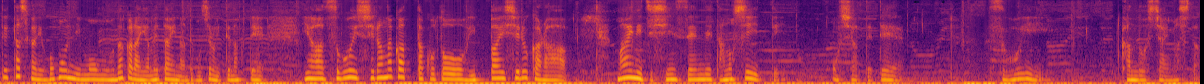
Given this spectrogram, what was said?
で確かにご本人ももうだからやめたいなんてもちろん言ってなくていやすごい知らなかったことをいっぱい知るから毎日新鮮で楽しいっておっしゃっててすごい感動しちゃいました。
